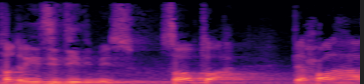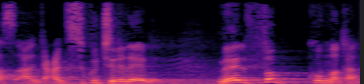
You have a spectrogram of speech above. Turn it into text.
faqrigiisi diidi mayso. Sababtoo ah dee xoolahaas aan gacantiisa ku jirin ee meel fog ku maqan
